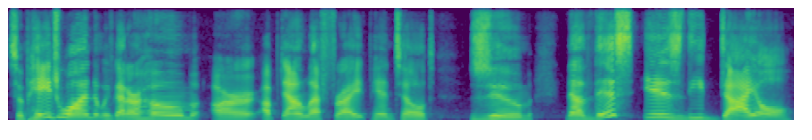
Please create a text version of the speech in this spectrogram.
So page one, we've got our home, our up, down, left, right, pan, tilt, zoom. Now this is the dial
